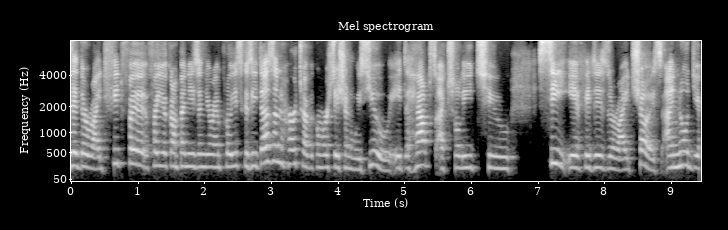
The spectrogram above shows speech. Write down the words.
it the right fit for, for your companies and your employees? Because it doesn't hurt to have a conversation with you. It helps actually to see if it is the right choice. I know the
